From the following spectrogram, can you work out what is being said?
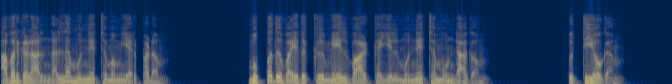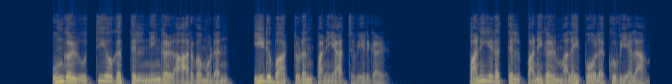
அவர்களால் நல்ல முன்னேற்றமும் ஏற்படும். முப்பது வயதுக்கு மேல் வாழ்க்கையில் முன்னேற்றம் உண்டாகும். உத்தியோகம். உங்கள் உத்தியோகத்தில் நீங்கள் ஆர்வமுடன் ஈடுபாட்டுடன் பணியாற்றுவீர்கள். பணியிடத்தில் பணிகள் மலை போல குவியலாம்.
